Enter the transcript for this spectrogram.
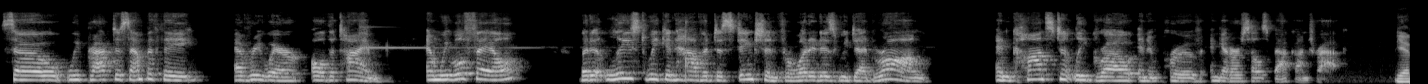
So we practice empathy everywhere all the time. And we will fail, but at least we can have a distinction for what it is we did wrong and constantly grow and improve and get ourselves back on track. Yeah.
